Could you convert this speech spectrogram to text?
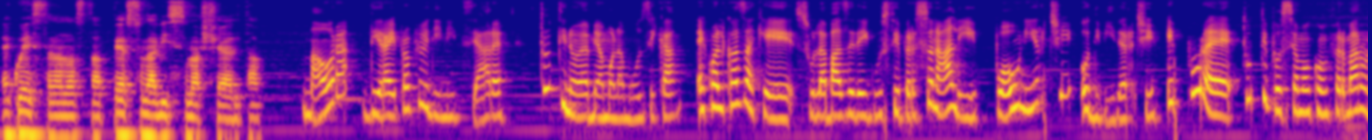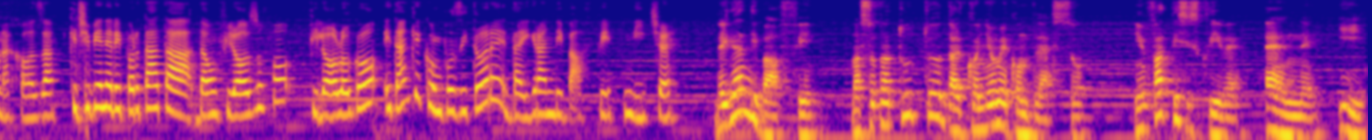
è questa la nostra personalissima scelta. Ma ora direi proprio di iniziare. Tutti noi abbiamo la musica, è qualcosa che sulla base dei gusti personali può unirci o dividerci. Eppure tutti possiamo confermare una cosa, che ci viene riportata da un filosofo, filologo ed anche compositore dai grandi baffi, Nietzsche. Dai grandi baffi, ma soprattutto dal cognome complesso. Infatti si scrive N-I-E-T-Z-S-C-H-E,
